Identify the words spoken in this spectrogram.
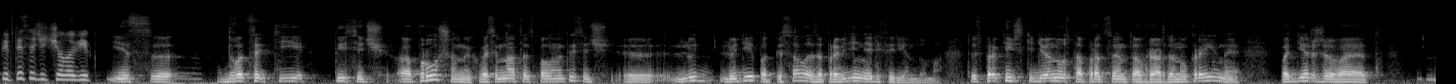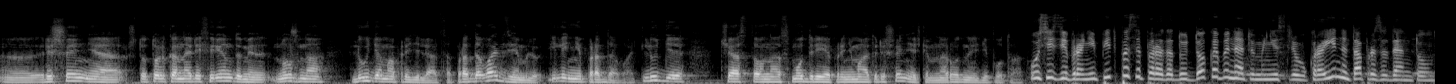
півтисячі чоловік. Из э, 20 тысяч опрошенных, 18,5 тысяч э, люд- людей подписалось за проведение референдума. То есть практически 90% граждан Украины поддерживает э, решение, что только на референдуме нужно людям определяться, продавать землю или не продавать. Люди часто у нас мудрее принимают решения, чем народные депутаты. Усі зібрані підписи передадуть до Кабінету міністрів України та президенту.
